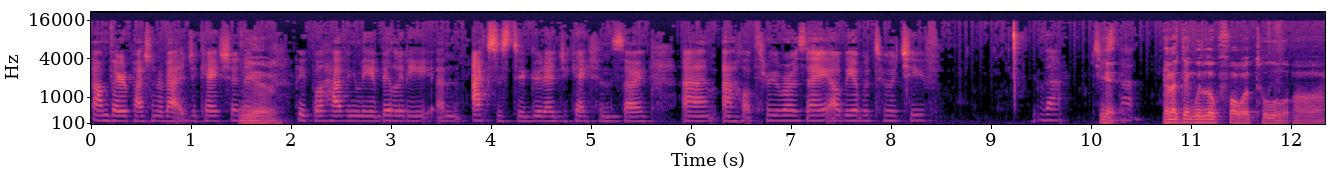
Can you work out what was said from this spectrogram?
I'm very passionate about education and Yeah. people having the ability and access to good education. So um, I hope through Roseé I'll be able to achieve that. Just Yeah. that. And I think we look forward to uh,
